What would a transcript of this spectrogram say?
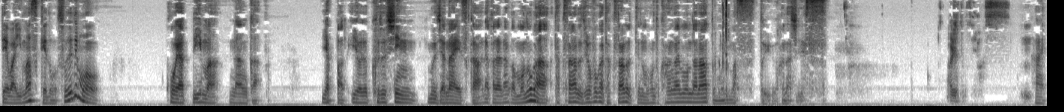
てはいますけど、それでも、こうやって今、なんか、やっぱいろいろ苦しむじゃないですか。だからなんか物がたくさんある、情報がたくさんあるっていうのも本当考えもんだなと思います。という話です。ありがとうございます。うん。はい。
